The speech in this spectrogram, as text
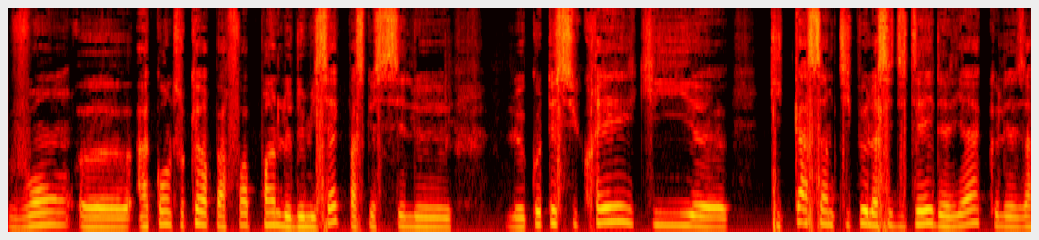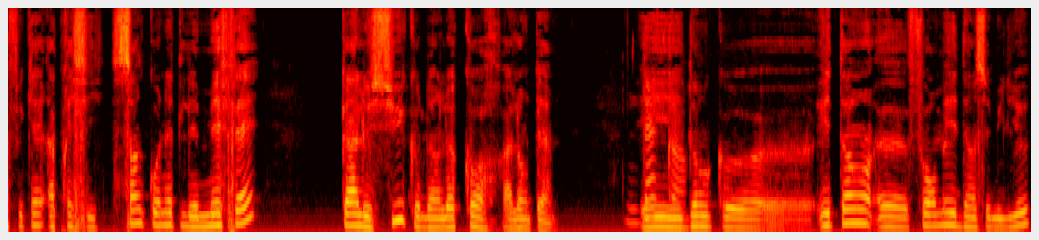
vont euh, à contre-cœur parfois prendre le demi-sec parce que c'est le le côté sucré qui qui casse un petit peu l'acidité derrière que les Africains apprécient, sans connaître les méfaits qu'a le sucre dans leur corps à long terme. Et donc, euh, étant euh, formé dans ce milieu,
